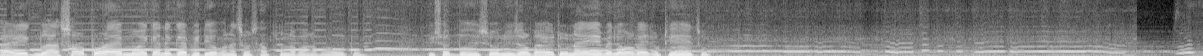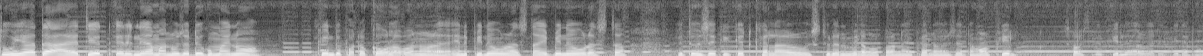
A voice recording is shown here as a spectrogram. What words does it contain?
গাড়ী গ্লাছৰ পৰাই মই কেনেকৈ ভিডিঅ' বনাইছোঁ চাওকচোন আপোনালোকে সৰুটো পিছত বহিছোঁ নিজৰ গাড়ীটো নায়েই বেলেগৰ গাড়ীত উঠি আহিছোঁ। তো ইয়াতে আই আই টিত এদিনীয়া মানুহ যদি সোমাই ন কিন্তু পটককৈ ওলাব নোৱাৰে। ইপিনেও ৰাস্তা ইপিনেও ৰাস্তা। এইটো হৈছে ক্ৰিকেট খেলা আৰু ষ্টুডেণ্টবিলাকৰ কাৰণে ইফালে হৈছে ডাঙৰ ফিল্ড। চাইছিলে ফিল্ডে আৰু ইয়াতে কি দেখাম।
